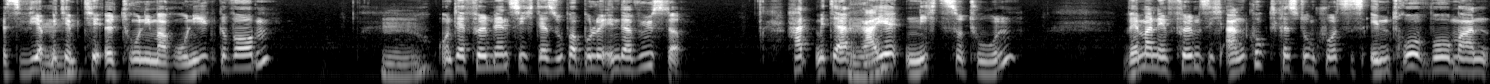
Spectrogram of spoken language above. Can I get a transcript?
Es wird mhm. mit dem Titel Toni Maroni geworben. Mhm. Und der Film nennt sich Der Superbulle in der Wüste. Hat mit der mhm. Reihe nichts zu tun wenn man den Film sich anguckt, kriegst du ein kurzes Intro, wo man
